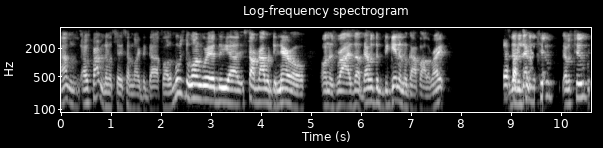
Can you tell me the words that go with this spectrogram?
I was I was probably gonna say something like The Godfather. What was the one where the uh, it started out with De Niro on his rise up? That was the beginning of Godfather, right? That's That was that was the two. That was two.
